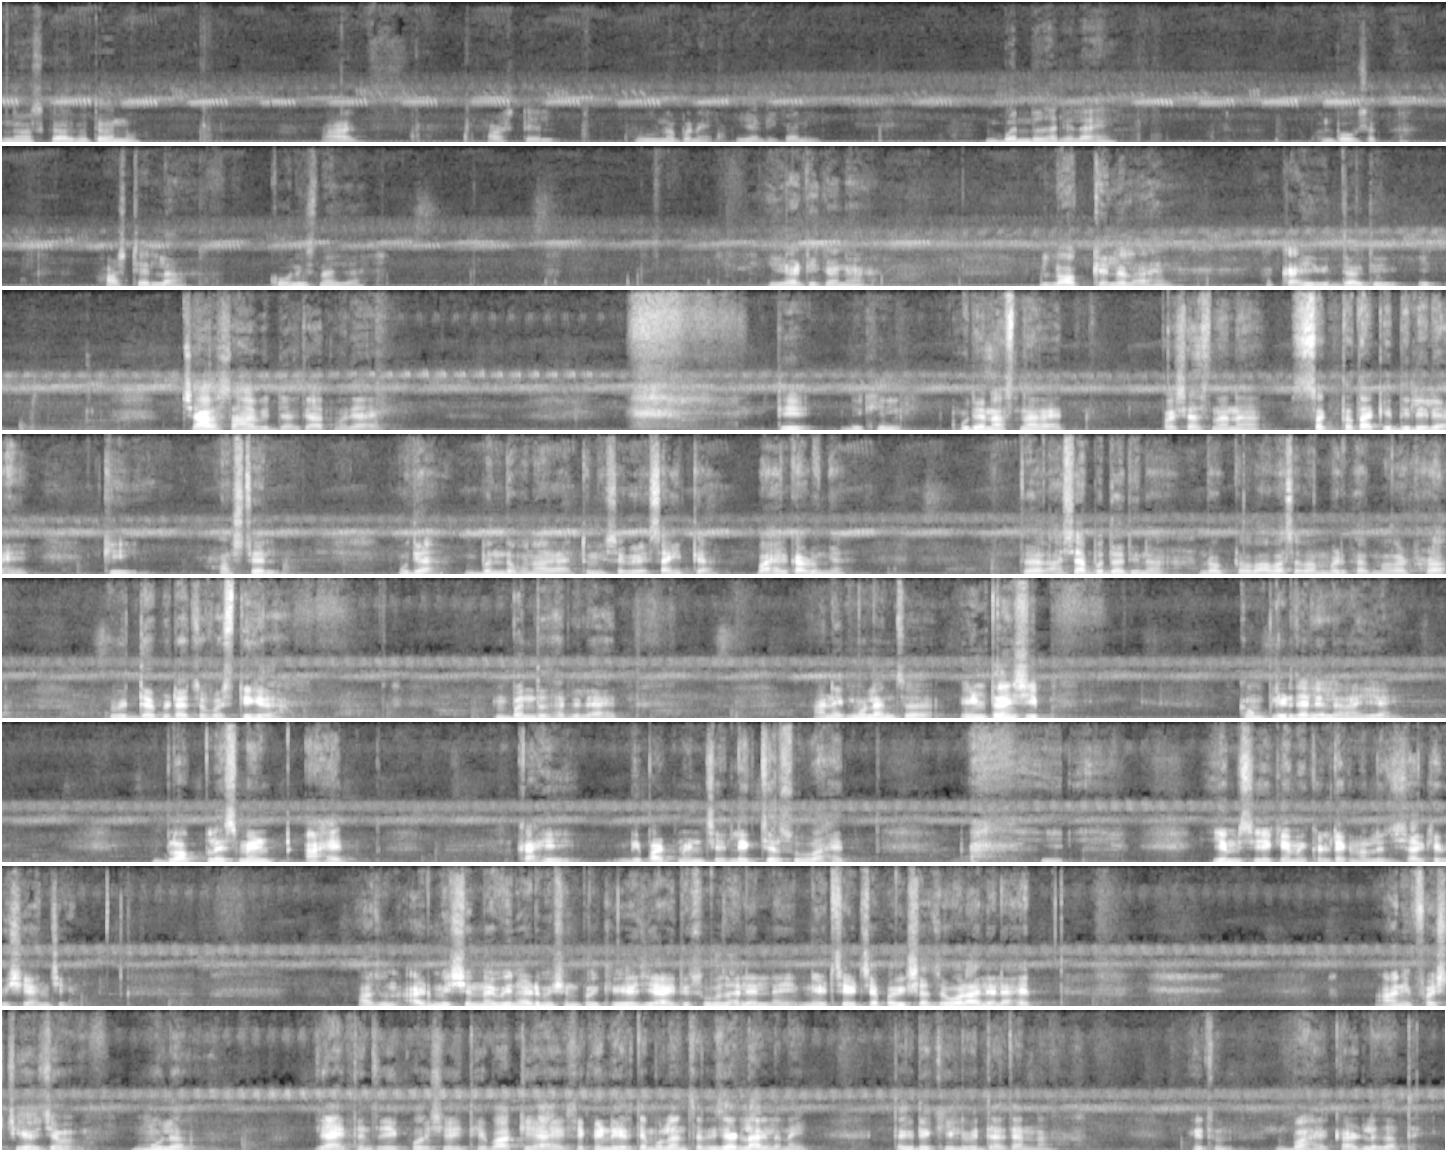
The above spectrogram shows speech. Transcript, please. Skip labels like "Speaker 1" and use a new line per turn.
नमस्कार मित्रांनो. आज हॉस्टेल पूर्णपणे या ठिकाणी बंद झालेलं आहे. आपण पाहू शकता हॉस्टेलला कोणीच नाही आहे. या ठिकाणं लॉक केलेलं आहे. काही विद्यार्थी एक चार सहा विद्यार्थी आतमध्ये आहे. ते देखील उद्या नसणार आहेत. प्रशासनानं सक्त ताकीद दिलेली आहे की हॉस्टेल उद्या बंद होणार आहे. तुम्ही सगळे साहित्य बाहेर काढून घ्या. तर अशा पद्धतीनं डॉक्टर बाबासाहेब आंबेडकर मराठवाडा विद्यापीठाचे वसतिगृह बंद झालेले आहेत. अनेक मुलांचं इंटर्नशिप कंप्लीट झालेलं नाही आहे ब्लॉक प्लेसमेंट आहेत. काही डिपार्टमेंटचे लेक्चर सुरू आहेत. एम सी ए केमिकल टेक्नॉलॉजीसारख्या विषयांचे. अजून ॲडमिशन नवीन ॲडमिशन प्रक्रिया जी आहे ती सुरू झालेली नाही. नेट सेटच्या परीक्षा जवळ आलेल्या आहेत. आणि फर्स्ट इयरच्या मुलं जे आहेत त्यांचं एक वर्ष इथे बाकी आहे. सेकंड इयरच्या मुलांचा रिझल्ट लागला नाही. तरी देखील विद्यार्थ्यांना इथून बाहेर काढलं जात आहे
